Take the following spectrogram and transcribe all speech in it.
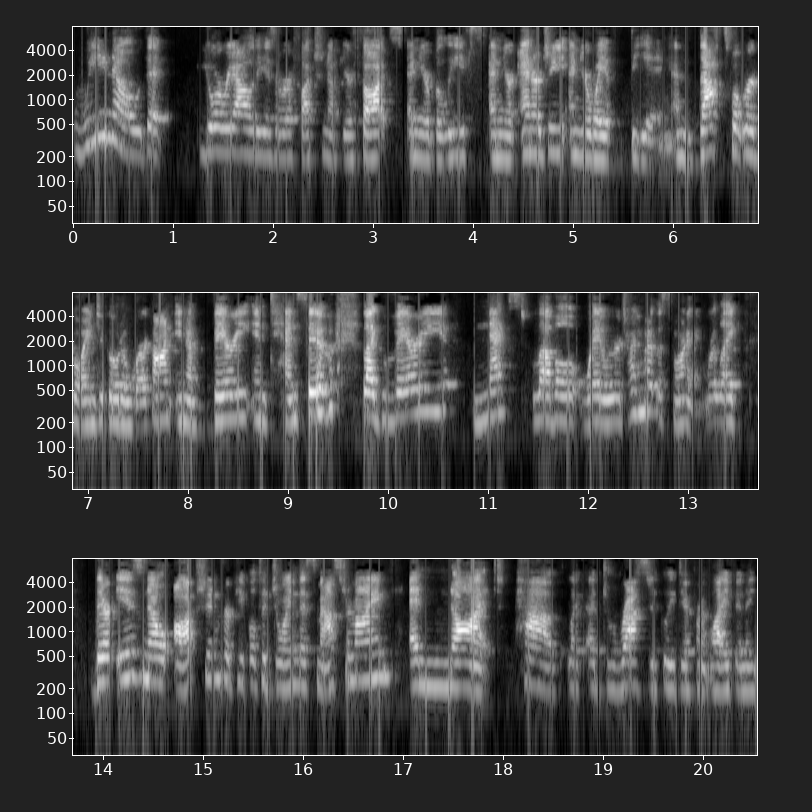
we know that your reality is a reflection of your thoughts and your beliefs and your energy and your way of being. And that's what we're going to go to work on in a very intensive, like very next level way. We were talking about this morning. We're like, there is no option for people to join this mastermind and not have like a drastically different life in a,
